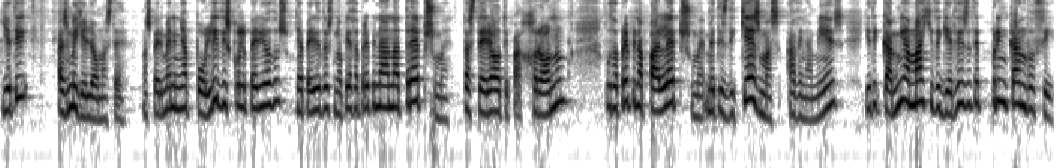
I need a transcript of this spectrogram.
Γιατί ας μην γελιόμαστε. Μας περιμένει μια πολύ δύσκολη περίοδος, μια περίοδος στην οποία θα πρέπει να ανατρέψουμε τα στερεότυπα χρόνων, που θα πρέπει να παλέψουμε με τις δικές μας αδυναμίες, γιατί καμία μάχη δεν κερδίζεται πριν καν δοθεί.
